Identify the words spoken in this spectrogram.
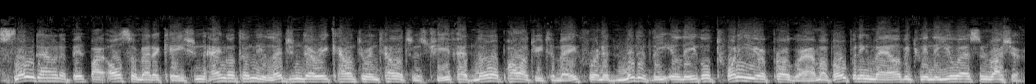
Slowed down a bit by ulcer medication, Angleton, the legendary counterintelligence chief, had no apology to make for an admittedly illegal 20 year program of opening mail between the U.S. and Russia,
